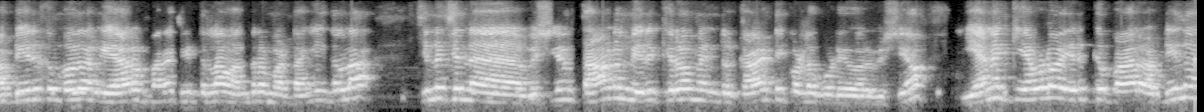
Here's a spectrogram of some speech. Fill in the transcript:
அப்படி இருக்கும்போது அங்க யாரும் பகச்சிட்டு எல்லாம் வந்துட மாட்டாங்க. இதெல்லாம் சின்ன சின்ன விஷயம் தானும் இருக்கிறோம் என்று காட்டிக் கொள்ளக்கூடிய ஒரு விஷயம் எனக்கு எவ்வளவு இருக்கு பார் அப்படின்னு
